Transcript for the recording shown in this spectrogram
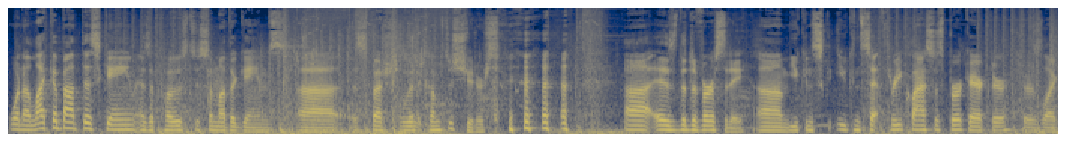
what I like about this game, as opposed to some other games, uh, especially when it comes to shooters, uh, is the diversity. Um, you can you can set three classes per character. There's like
